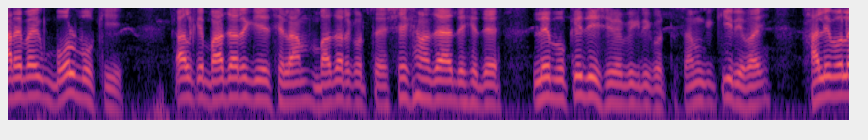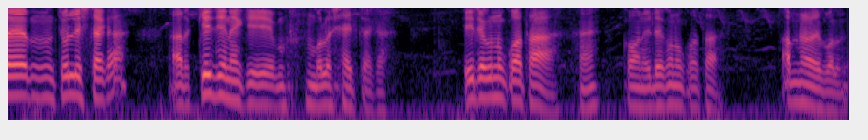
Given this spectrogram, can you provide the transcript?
আরে ভাই, বলব কি? কালকে বাজারে গিয়েছিলাম, বাজার করতে, সেখানে যায় দেখে যে লেবু কেজি হিসেবে বিক্রি করতেছে। আমি কি রে ভাই? হালি বলে চল্লিশ টাকা, আর কেজি নাকি বলে ষাট টাকা। এটা কোনো কথা? হ্যাঁ কন? এটা কোনো কথা? আপনারাই বলেন।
